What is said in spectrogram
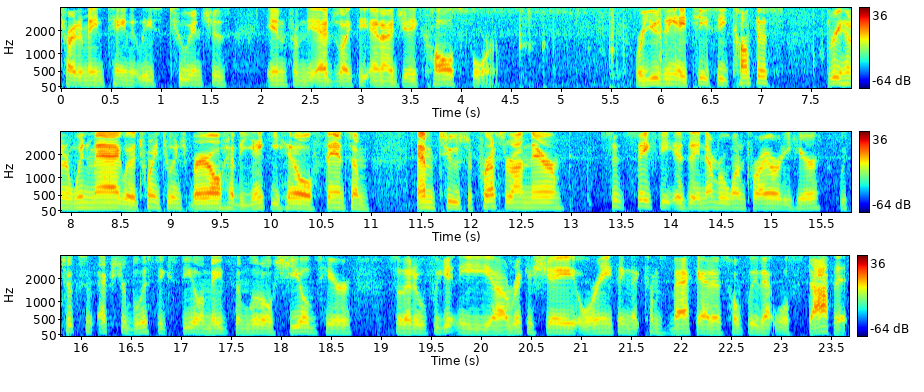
try to maintain at least two inches in from the edge like the NIJ calls for. We're using a TC Compass 300 Win Mag with a 22 inch barrel, have the Yankee Hill Phantom M2 suppressor on there. Since safety is a number one priority here, we took some extra ballistic steel and made some little shields here so that if we get any uh, ricochet or anything that comes back at us, hopefully that will stop it.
